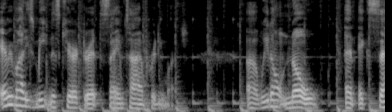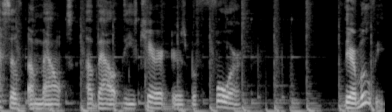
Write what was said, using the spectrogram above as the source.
Everybody's meeting this character at the same time, pretty much. Uh, we don't know an excessive amount about these characters before their movie.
